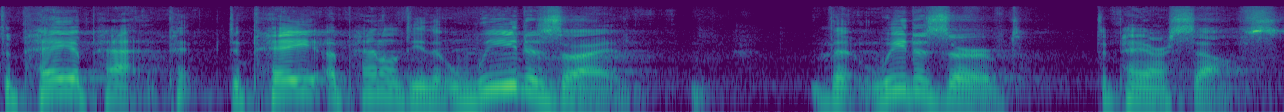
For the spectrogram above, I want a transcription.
to pay a, to pay a penalty that we, deserved, that we deserved to pay ourselves.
